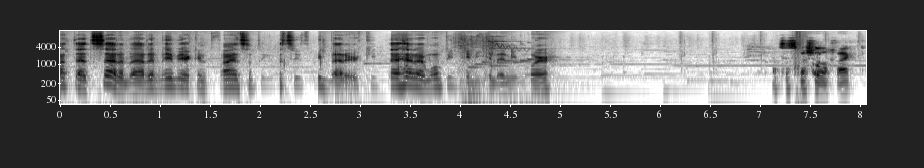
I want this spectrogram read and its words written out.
not that sad about it. Maybe I can find something that suits me better. Keep that head, I won't be needing it anymore. That's a special effect?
